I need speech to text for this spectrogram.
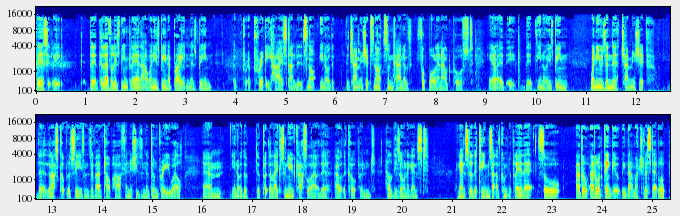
Basically, the the level he's been playing at when he's been at Brighton has been a, pr- a pretty high standard. It's not. You know, the the championship's not some kind of footballing outpost. You know, it, it, it- you know he's been when he was in the championship. The, the last couple of seasons, they've had top half finishes and they've done pretty well. Um, you know, they they put the likes of Newcastle out of the out of the cup and held his own against against other teams that have come to play there. So I don't I don't think it would be that much of a step up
